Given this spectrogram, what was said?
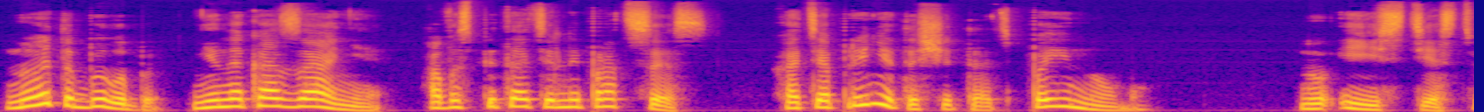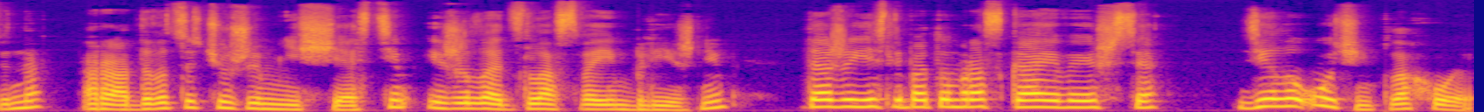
Но это было бы не наказание, а воспитательный процесс, хотя принято считать по-иному. Ну и, естественно, радоваться чужим несчастьям и желать зла своим ближним, даже если потом раскаиваешься, дело очень плохое,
